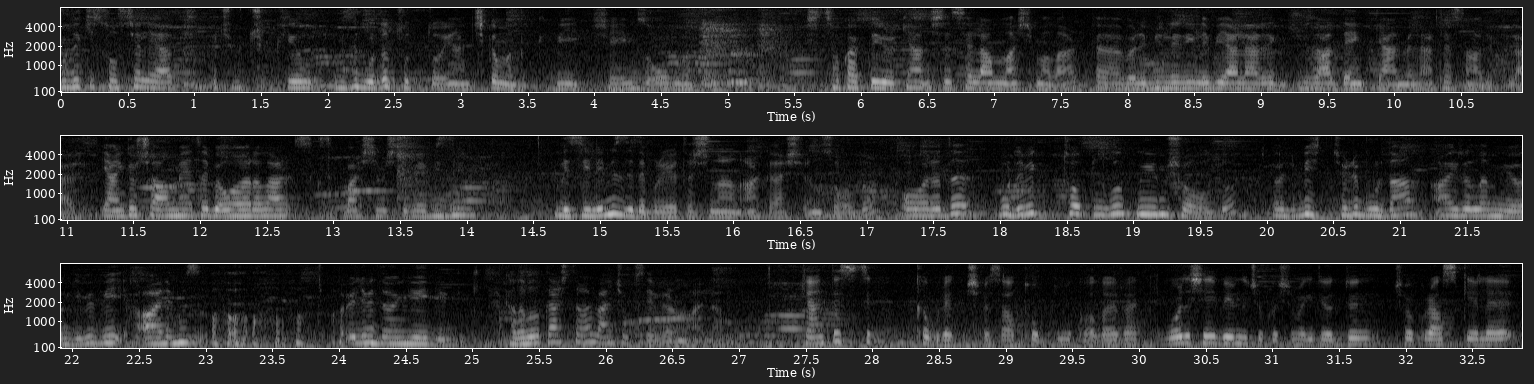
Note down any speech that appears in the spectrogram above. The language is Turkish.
buradaki sosyal hayat üç buçuk yıl bizi burada tuttu. Yani çıkamadık bir şeyimiz olmadı. İşte sokakta yürürken işte selamlaşmalar, e, böyle birileriyle bir yerlerde güzel denk gelmeler, tesadüfler. Yani göç almaya tabii o aralar sık sık başlamıştı ve bizim vesilemizle de buraya taşınan arkadaşlarımız oldu. O arada burada bir topluluk büyümüş oldu. Böyle bir türlü buradan ayrılamıyor gibi bir halimiz. Öyle bir döngüye girdik. Kalabalıklaştı ama ben çok seviyorum hala. Kentte sizi kabul etmiş mesela topluluk olarak. Bu arada şey benim de çok hoşuma gidiyor. Dün çok rastgele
